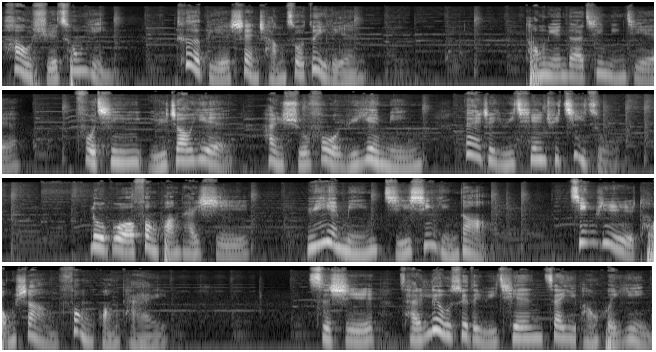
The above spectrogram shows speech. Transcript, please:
好学聪颖，特别擅长做对联。同年的清明节，父亲于昭彦和叔父于彦明带着于谦去祭祖。路过凤凰台时，于艳明即兴吟道。今日同上凤凰台。此时才六岁的于谦在一旁回应：“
